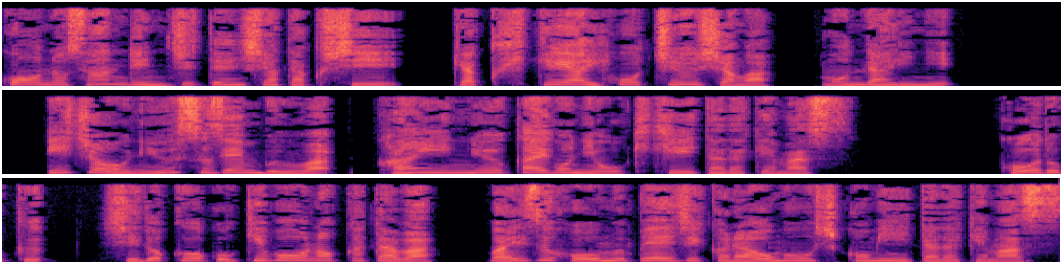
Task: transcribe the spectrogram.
甲の三輪自転車タクシー、客引きや違法駐車が問題に。以上ニュース全文は会員入会後にお聞きいただけます。購読、指読をご希望の方は、ワイズホームページからお申し込みいただけます。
